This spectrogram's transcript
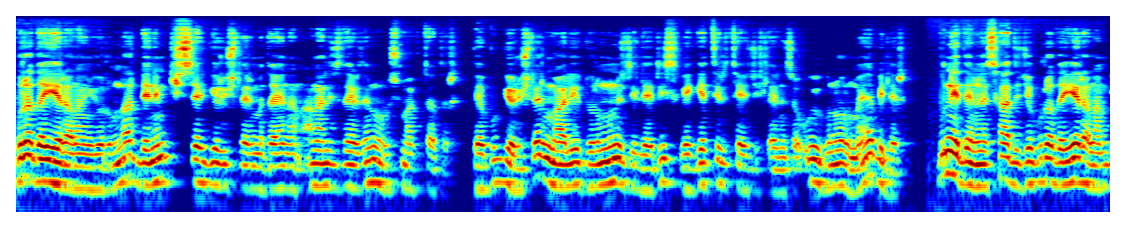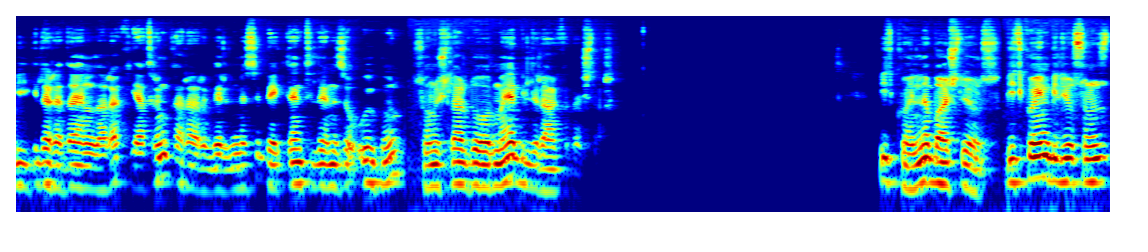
Burada yer alan yorumlar benim kişisel görüşlerime dayanan analizlerden oluşmaktadır ve bu görüşler mali durumunuz ile risk ve getiri tercihlerinize uygun olmayabilir. Bu nedenle sadece burada yer alan bilgilere dayanılarak yatırım kararı verilmesi beklentilerinize uygun sonuçlar doğurmayabilir arkadaşlar. Bitcoin ile başlıyoruz. Bitcoin biliyorsunuz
